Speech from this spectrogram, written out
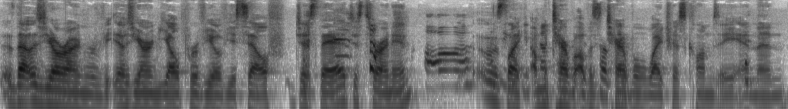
that was your own review that was your own Yelp review of yourself just there just thrown in Oh, it was like I'm a terrible I was a terrible waitress clumsy and then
